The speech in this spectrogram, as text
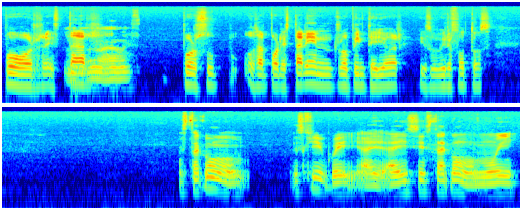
por estar No por su o sea por estar en ropa interior y subir fotos Está como. Es que, güey, ahí, ahí sí está como muy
